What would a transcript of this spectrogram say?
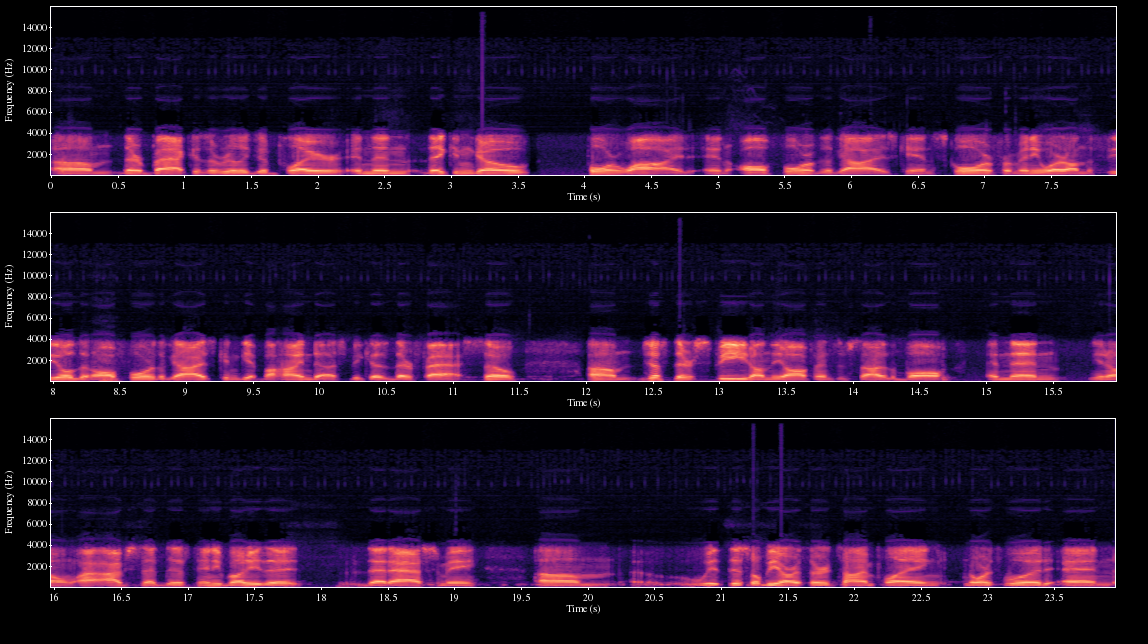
Um, their back is a really good player, and then they can go four wide, and all four of the guys can score from anywhere on the field, and all four of the guys can get behind us because they're fast. So, um, just their speed on the offensive side of the ball, and then you know I, I've said this to anybody that that asks me. Um, we, this will be our third time playing Northwood, and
